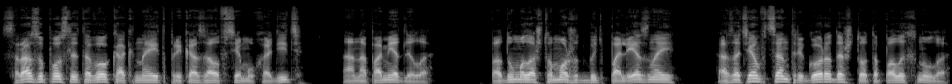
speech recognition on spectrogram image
Сразу после того, как Нейт приказал всем уходить, она помедлила подумала, что может быть полезной, а затем в центре города что-то полыхнуло.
